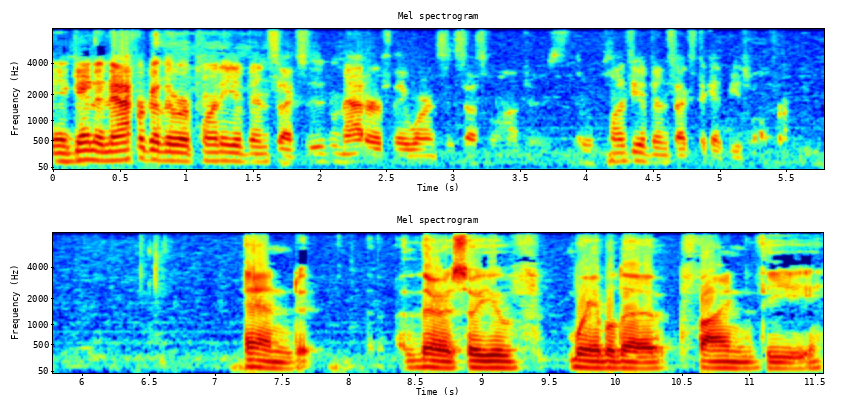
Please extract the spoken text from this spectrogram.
again in Africa there were plenty of insects. It didn't matter if they weren't successful hunters. There were plenty of insects to get B12 from. And there, so you've were able to find the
